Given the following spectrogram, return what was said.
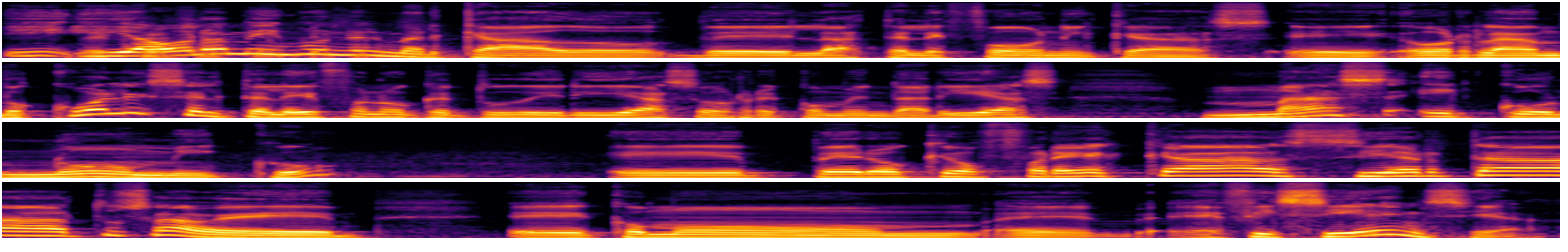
Y, de y ahora mismo en el mercado de las telefónicas, eh, Orlando, ¿cuál es el teléfono que tú dirías o recomendarías más económico, eh, pero que ofrezca cierta, tú sabes, eh, como eficiencia?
